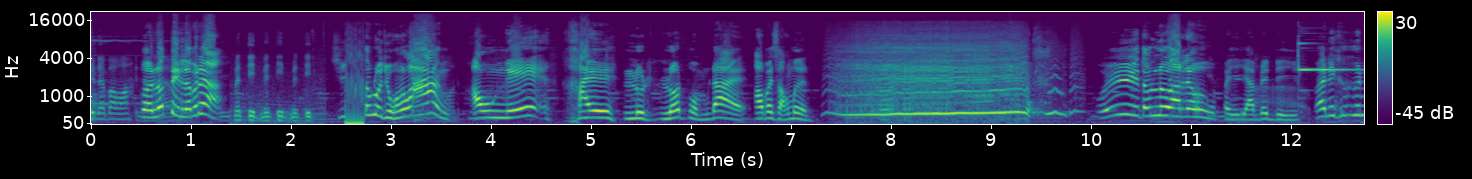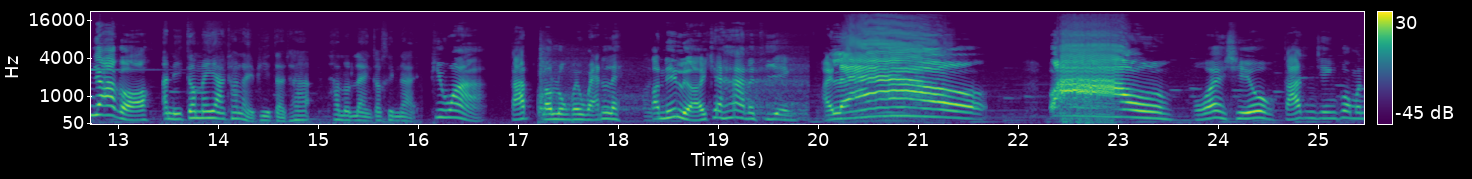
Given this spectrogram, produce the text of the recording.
ขึ้นได้ปะวะเหินแล้วติดเลยปะเนี่ย ไม่ติดไม่ติดไม่ติดชิตำรวจอยู่ข้างล่าง เอาเงี้ ใครหลุดรถผมได้ เอาไปสองหมื่นอุ้ย ตำรวจโอ้โหพยายามได้ดีอันนี้คือขึ้นยากเหรอ อันนี้ก็ไม่ยากเท่าไหร่พี่แต่ถ้าถ้ารถแรงก็ขึ้นได้ พี่ว่ากัดเราลงไปแว้นเลย ตอนนี้เหลือแค่ 5 นาทีเองไปแล้ว ว้าวโอ้ยชิลกัดจริงๆ พวกมัน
